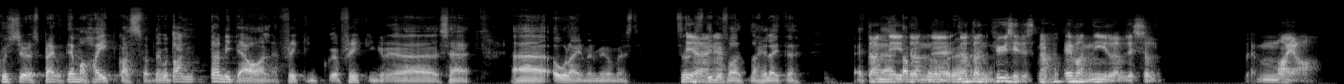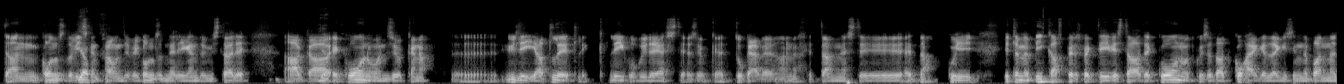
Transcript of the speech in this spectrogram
kusjuures praegu tema hype kasvab, nagu ta on, ta on ideaalne freaking, freaking äh, see äh, O-lineman minu meelest. see on ilus vaadata highlight'e ta on nii, ta on, noh, ta on füüsiliselt, noh, Evan Neal on lihtsalt maja, ta on kolmsada viiskümmend poundi või kolmsada nelikümmend või mis ta oli. aga Equonu on sihuke noh, üliatleetlik, liigub ülihästi ja sihuke tugev ja noh, et ta on hästi, et noh, kui ütleme pikas perspektiivis tahad Equonut, kui sa tahad kohe kellegi sinna panna,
